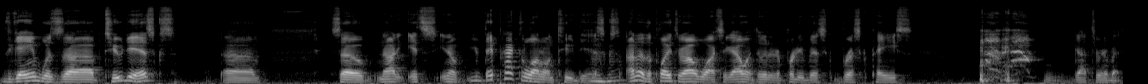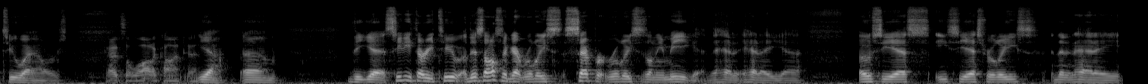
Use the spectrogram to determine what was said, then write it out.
The game was uh, two discs. Um so not it's you know they packed a lot on two discs. I know the playthrough I watched, the guy went through it at a pretty brisk, brisk pace. Got through in about two hours. That's a lot of content. Yeah. Um, the uh, CD32. This also got released separate releases on the Amiga. They had it had a uh, OCS ECS release, and then it had a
